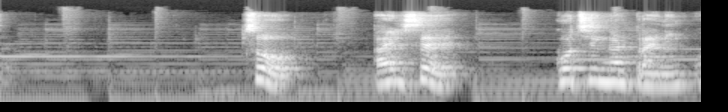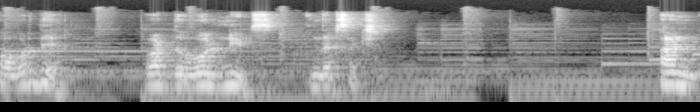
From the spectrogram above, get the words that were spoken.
that. So, I'll say coaching and training over there, what the world needs in that section. And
